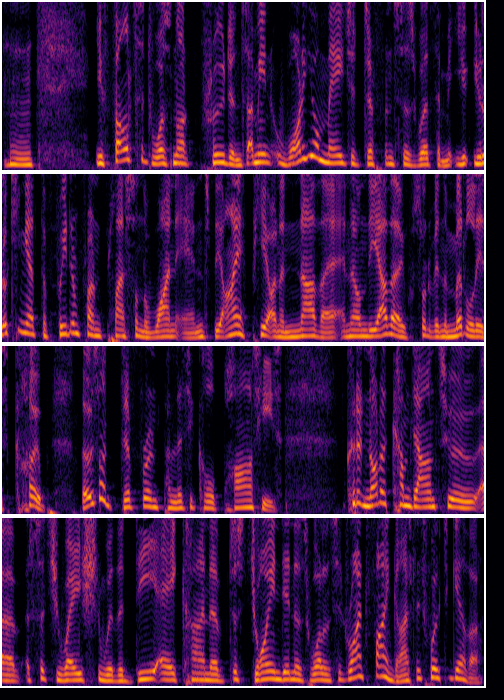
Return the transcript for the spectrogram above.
Mm. You felt it was not prudent. I mean, what are your major differences with them? You, are looking at the Freedom Front Plus on the one end, the IFP on another, and on the other, sort of in the middle, is COPE. Those are different political parties. Could it not have come down to a, a situation where the DA kind of just joined in as well and said, right, fine, guys, let's work together?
